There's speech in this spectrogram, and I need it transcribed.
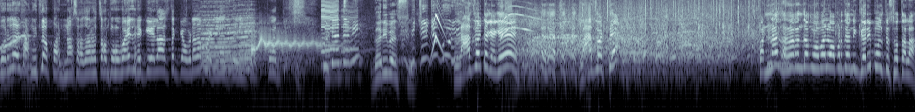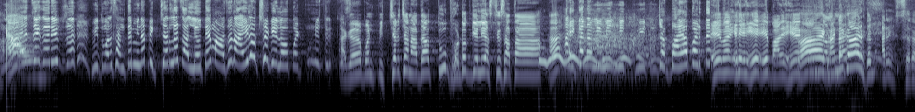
बरं झालं सांगितलं पन्नास हजाराचा मोबाईल गेला असता केवढा पडला. कुठे होते मी गरीब आहेस तू किती गरीब. लाज वाटते का गे लाज वाटते पन्नास हजारांचा मोबाईल वापरते आणि गरीब बोलते स्वतःला. काय ते गरीब सर मी तुम्हाला सांगते मी ना पिक्चरला चालले होते. माझं नाही लक्ष गेलं पण मी ते- अगं पण पिक्चरच्या नादात तू फोटोत गेली असतीस आता. हा? ऐका ना मी मी मी मी तुमच्या पाया पडते. ए बाय, ए ए ए बाळे हे काय, करून चालणार खांडेकर? दन- अरे सर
